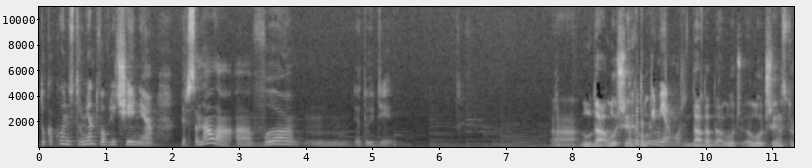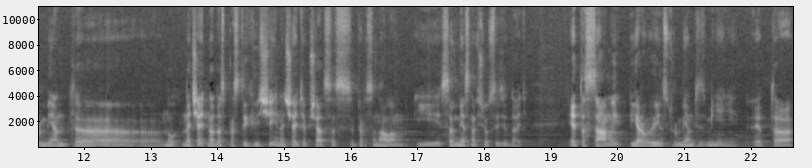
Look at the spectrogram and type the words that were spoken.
то какой инструмент вовлечения персонала а, в эту идею? А, ну да, лучший какой-то пример может. Да, быть. да, да. Луч, лучший инструмент. Э, ну, начать надо с простых вещей, начать общаться с персоналом и совместно все созидать. Это самый первый инструмент изменений. Это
